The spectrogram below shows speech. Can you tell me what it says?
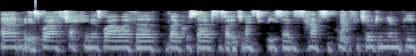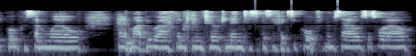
Um, but it's worth checking as well whether local services like the domestic abuse services have support for children and young people because some will, and it might be worth linking children into specific support for themselves as well.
